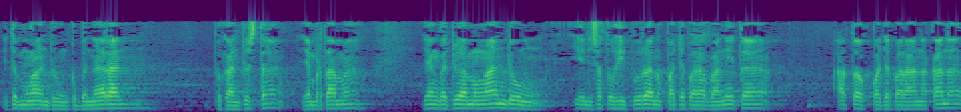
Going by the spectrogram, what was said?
itu mengandung kebenaran bukan dusta yang pertama. Yang kedua mengandung ini satu hiburan kepada para wanita atau kepada para anak-anak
